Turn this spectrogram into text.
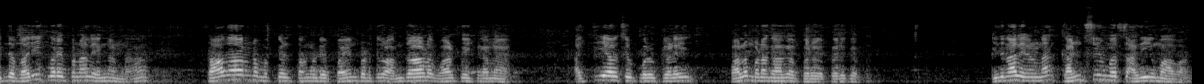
இந்த வரி குறைப்பினால என்னன்னா சாதாரண மக்கள் தங்களுடைய பயன்படுத்துகிற அன்றாட வாழ்க்கைக்கான அத்தியாவசிய பொருட்களை பல மடங்காக பெரு பெருக்கப்படும். இதனால் என்னன்னா கன்சியூமர்ஸ் அதிகமாவாங்க.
